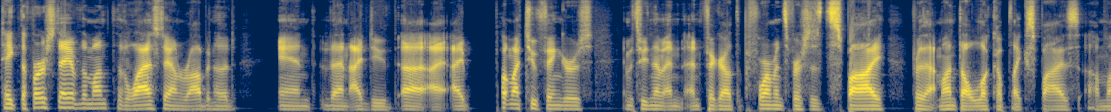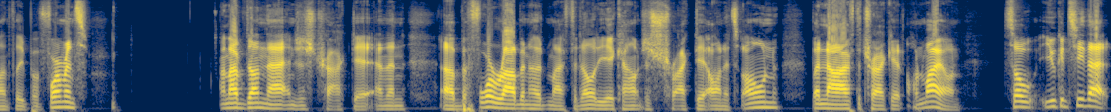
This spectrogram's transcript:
take the first day of the month to the last day on Robinhood, and then I do uh, I, I put my two fingers in between them and, and figure out the performance versus the SPY for that month. I'll look up like SPY's uh, monthly performance. And I've done that and just tracked it. And then uh, before Robinhood, my Fidelity account just tracked it on its own, but now I have to track it on my own. So you can see that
